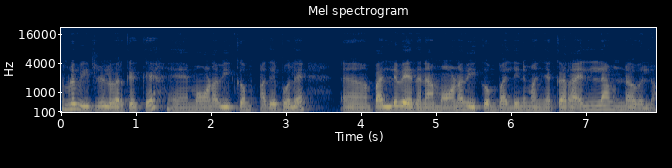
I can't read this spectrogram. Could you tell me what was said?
നമ്മൾ വീട്ടിലുള്ളവർക്കൊക്കെ മോണ മോണവീക്കം അതേപോലെ പല്ല് വേദന മോണവീക്കം പല്ലിന് മഞ്ഞക്കറ എല്ലാം ഉണ്ടാവുമല്ലോ.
